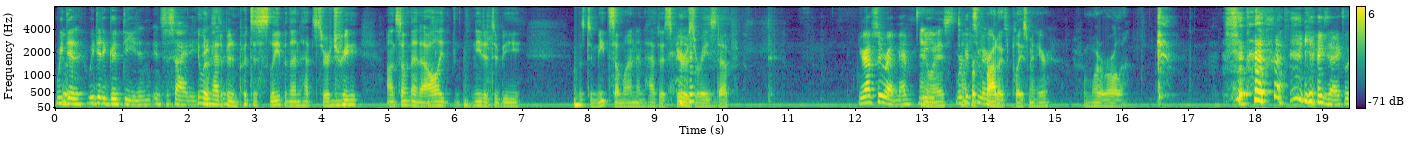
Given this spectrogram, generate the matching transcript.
We did. We did a good deed in, in society. He would have had to been put to sleep and then had surgery on something that all he needed to be was to meet someone and have his spirits raised up. You're absolutely right, man. Anyways, we're time good for Samaritans. product placement here from Motorola. yeah, exactly.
